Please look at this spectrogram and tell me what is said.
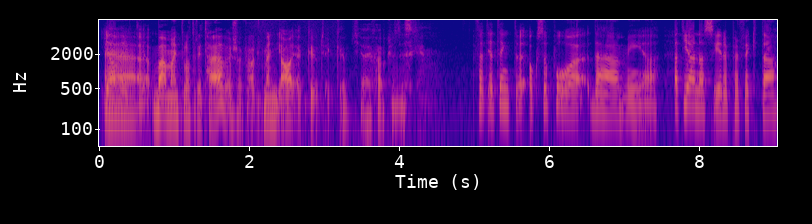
ja Eh, bara man inte låter det ta över såklart. Men ja, ja gud, ja, gud, jag är självkritisk. För att jag tänkte också på det här med att gärna se det perfekta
